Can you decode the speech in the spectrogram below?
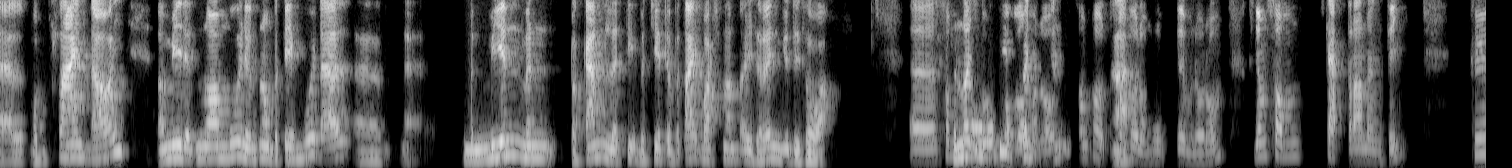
ដែលបំផ្លាញដោយមានដឹកនាំមួយនៅក្នុងប្រទេសមួយដែលមិនមានមិនប្រកាន់លទ្ធិប្រជាធិបតេយ្យបោះឆ្នោតដោយសេរីនិងយុត្តិធម៌អឺសូមចំណុចមួយទៀតសូមសូមសូមលោកទេមនោរមខ្ញុំសូមកាត់ត្រង់នឹងបន្តិចគឺ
